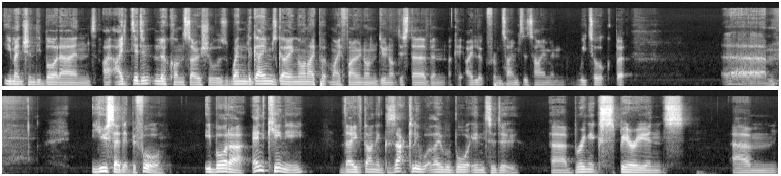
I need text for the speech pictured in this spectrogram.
you mentioned Iborra, and I, I, didn't look on socials when the game's going on. I put my phone on do not disturb, and okay, I look from time to time and we talk. But um, you said it before, Iborra and Quini, they've done exactly what they were brought in to do: uh, bring experience um,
